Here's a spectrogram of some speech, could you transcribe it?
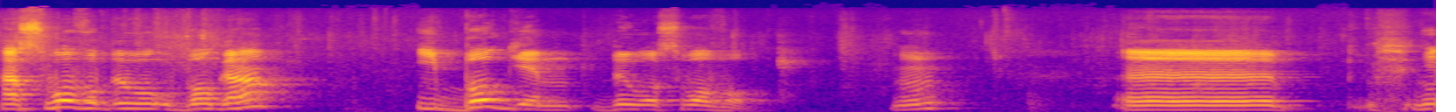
a słowo było u Boga, i Bogiem było słowo. Hmm? Yy,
